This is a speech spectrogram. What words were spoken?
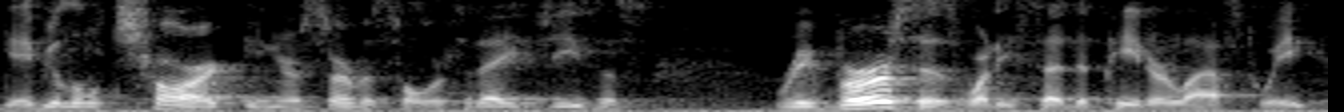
gave you a little chart in your service folder. Today, Jesus reverses what he said to Peter last week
